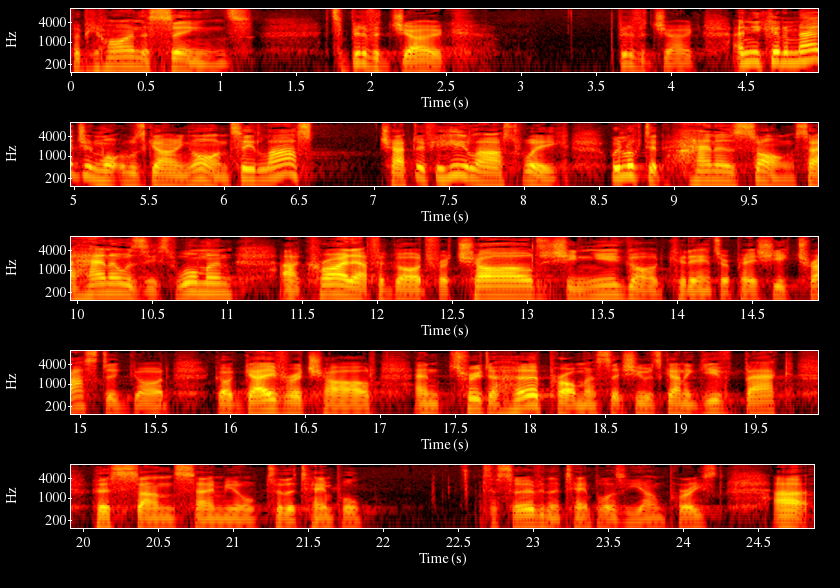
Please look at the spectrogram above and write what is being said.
But behind the scenes, it's a bit of a joke. It's a bit of a joke. And you can imagine what was going on. See, last chapter, if you're here last week, we looked at Hannah's song. So Hannah was this woman, uh, cried out for God for a child. She knew God could answer a prayer. She trusted God. God gave her a child, and true to her promise that she was going to give back her son Samuel to the temple to serve in the temple as a young priest. Uh,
